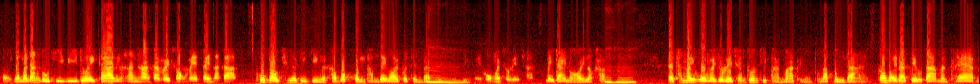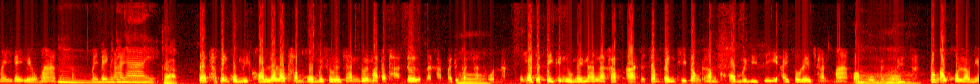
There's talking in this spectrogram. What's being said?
เอ่ออย่ามานั่งดูทีวีด้วยการห่างๆกันไว้สองเมตรใส่หน้ากากพวกเราเชื่อจริงๆเหรอครับ ว่าคนทำได้ร้อยเปอร์เซ็นต์แบบนี้อืมจริงๆใน Home Isolation ไม่ได้ร้อยหรอกครับอือฮึ แต่ทำไม Home Isolation ต้นที่ผ่านมาถึงรับมือได้ ก็ไวรัสเดลต้ามันแพร่ไม่ได้เร็วมากอืนะมครับไม่ได้ไม่ได้ง่ายนะง่ายครับ แต่ถ้าเป็นโอมิครอนแล้วเราทำ Home Isolation ด้วยมาตรฐานเดิมนะครับหมายถึงประชาชนนะผมว่าจะติดกันอยู่ในนั้นนะครับ อาจจะจำเป็นที่ต้องทำ Community Isolation มากกว่าอ๋อ Home Isolation ต้องเอาคนเหล่านี้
